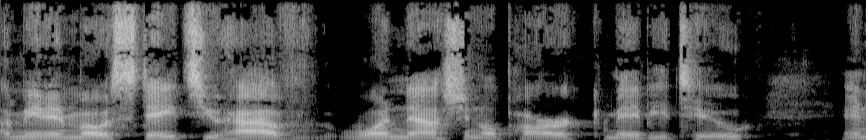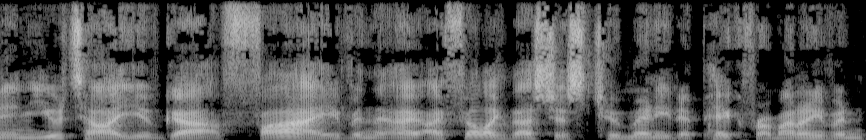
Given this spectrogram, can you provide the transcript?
I mean, in most states you have one national park, maybe two, and in Utah you've got five, and I, I feel like that's just too many to pick from. I don't even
